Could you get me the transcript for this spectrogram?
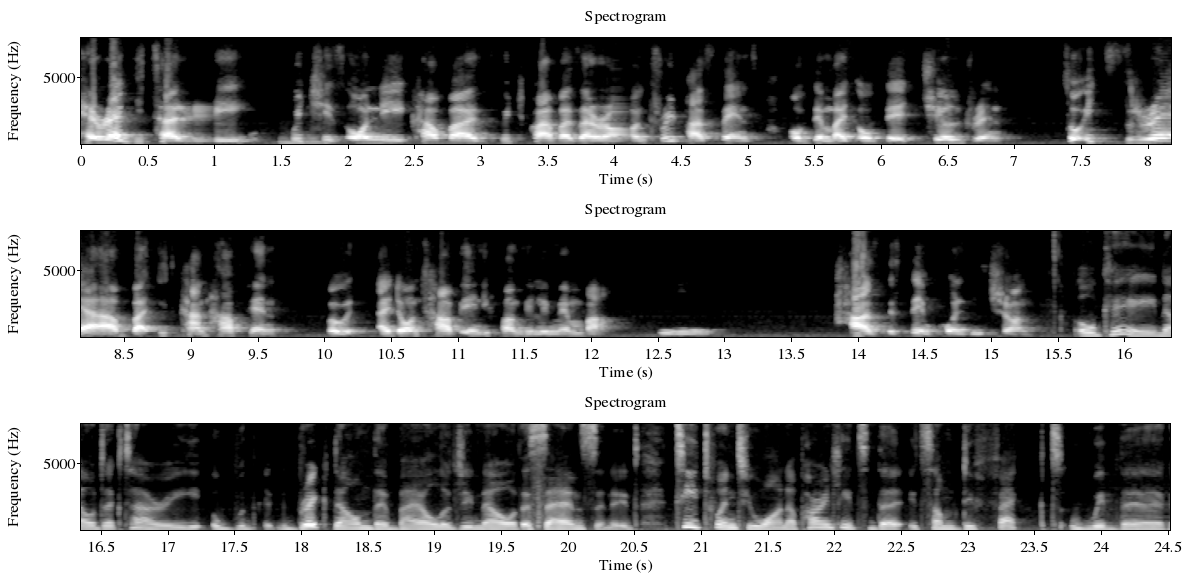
hereditary, mm-hmm. which is only covers which covers around three percent of the of the children. So it's rare, but it can happen. But I don't have any family member who has the same condition. Okay, now, Daktari, break down the biology now, the science in it. T21, apparently it's the it's some defect with the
